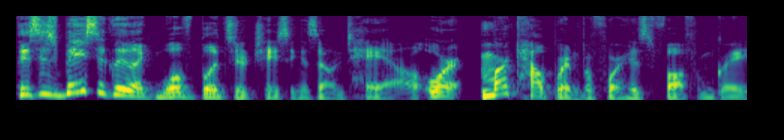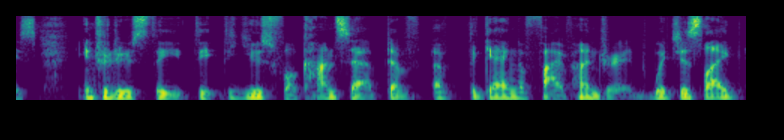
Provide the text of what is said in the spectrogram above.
This is basically like Wolf Blitzer chasing his own tail, or Mark Halperin before his fall from grace introduced the the, the useful concept of of the Gang of Five Hundred, which is like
